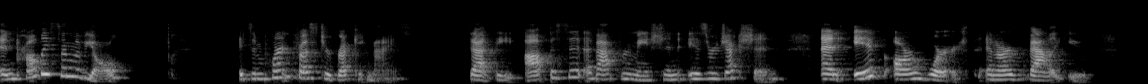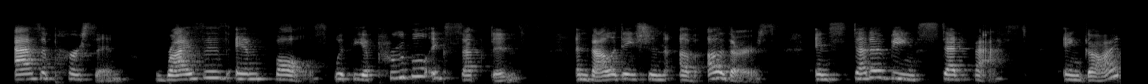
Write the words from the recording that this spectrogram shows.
and probably some of y'all, it's important for us to recognize that the opposite of affirmation is rejection. And if our worth and our value as a person rises and falls with the approval, acceptance, and validation of others, instead of being steadfast in God,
